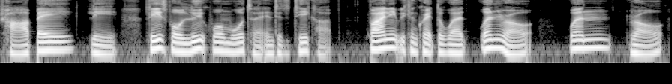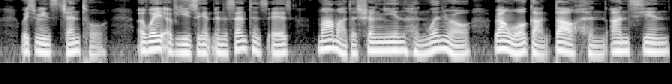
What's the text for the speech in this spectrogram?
茶杯里。 Please pour lukewarm water into the teacup. Finally, we can create the word wen rou, wenro, which means gentle. A way of using it in a sentence is 妈妈的声音很温柔，让我感到很安心。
